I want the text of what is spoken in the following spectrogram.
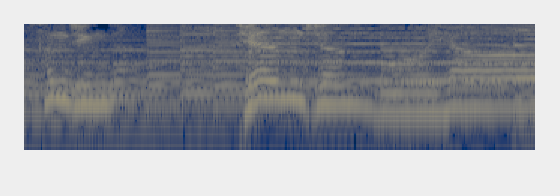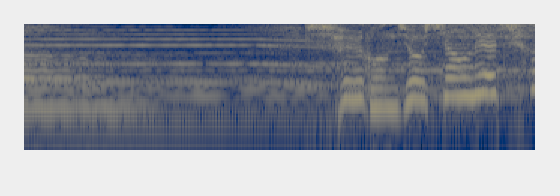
曾经的天真时光就像列车，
